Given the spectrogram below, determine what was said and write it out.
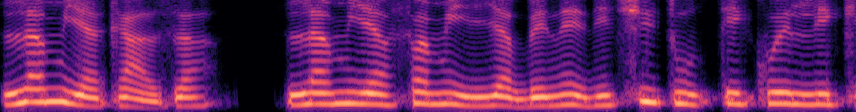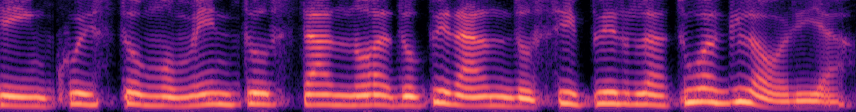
La mia casa, la mia famiglia benedici tutti quelli che in questo momento stanno adoperandosi per la tua gloria.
